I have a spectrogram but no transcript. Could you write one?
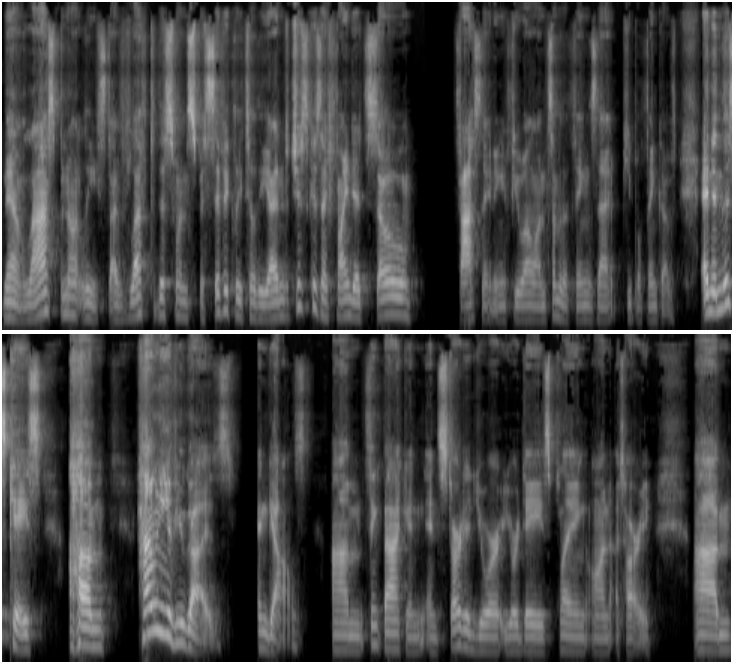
Now, last but not least, I've left this one specifically till the end just because I find it so fascinating, if you will, on some of the things that people think of. And in this case, um, how many of you guys and gals um, think back and, and started your, your days playing on Atari? Um,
